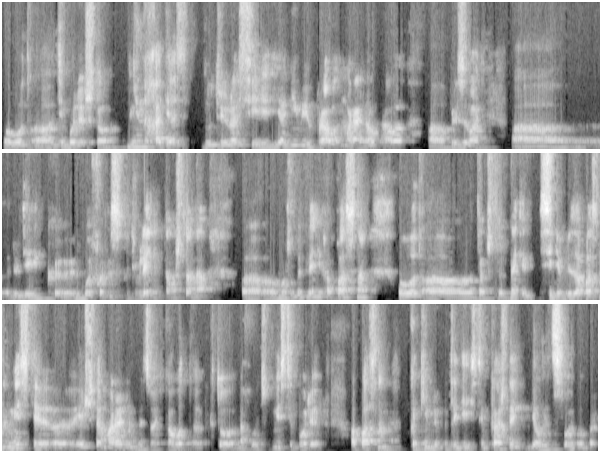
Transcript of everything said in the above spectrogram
Вот, э, тем более, что не находясь внутри России, я не имею права, морального права э, призывать людей к любой форме сопротивления, потому что она может быть для них опасна. Вот, так что, знаете, сидя в безопасном месте, я считаю моральным призывать кого-то, кто находится в месте более опасным каким-либо то действием. Каждый делает свой выбор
